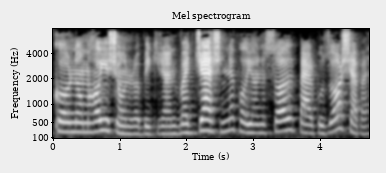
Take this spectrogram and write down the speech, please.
کارنامه هایشان را بگیرند و جشن پایان سال برگزار شود.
